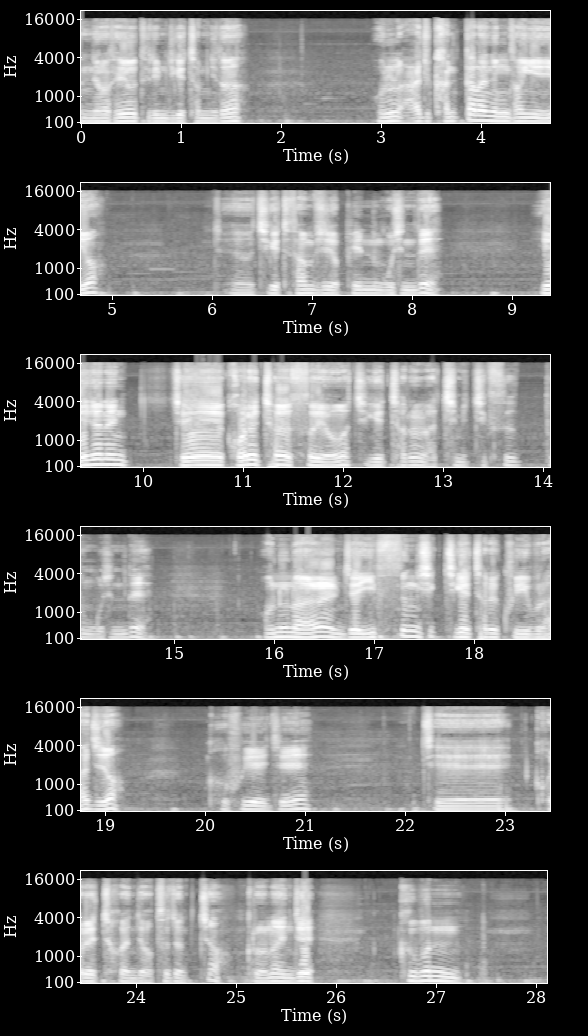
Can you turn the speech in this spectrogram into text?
안녕하세요. 드림지게차입니다. 오늘 아주 간단한 영상이에요. 저 지게차 사무실 옆에 있는 곳인데 예전엔 제 거래처였어요. 지게차를 아침 일찍 쓰던 곳인데 어느 날 이제 입승식 지게차를 구입을 하죠. 그 후에 이제 제 거래처가 이제 없어졌죠. 그러나 이제 그분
